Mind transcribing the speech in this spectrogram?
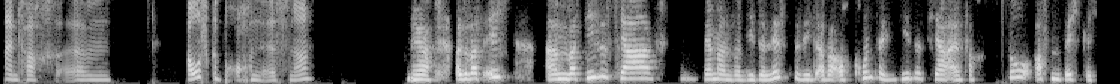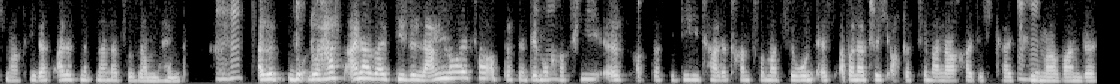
einfach ähm, ausgebrochen ist, ne? Ja, also was ich, ähm, was dieses Jahr, wenn man so diese Liste sieht, aber auch grundsätzlich dieses Jahr einfach so offensichtlich macht, wie das alles miteinander zusammenhängt. Mhm. Also du, du hast einerseits diese Langläufer, ob das eine mhm. Demografie mhm. ist, ob das die digitale Transformation ist, aber natürlich auch das Thema Nachhaltigkeit, mhm. Klimawandel.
